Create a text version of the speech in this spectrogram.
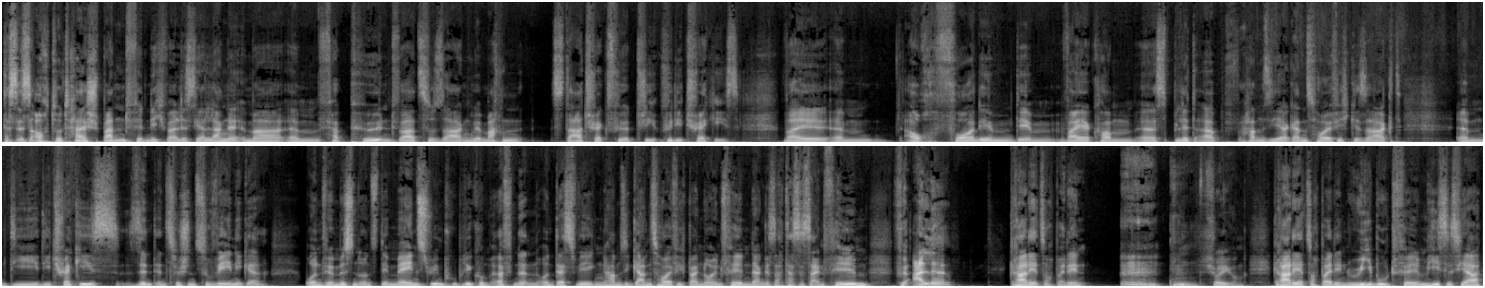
Das ist auch total spannend, finde ich, weil es ja lange immer ähm, verpönt war zu sagen, wir machen Star Trek für, für die Trekkies. Weil ähm, auch vor dem, dem Viacom äh, haben sie ja ganz häufig gesagt, ähm, die, die Trekkies sind inzwischen zu wenige und wir müssen uns dem Mainstream-Publikum öffnen und deswegen haben sie ganz häufig bei neuen Filmen dann gesagt, das ist ein Film für alle. Gerade jetzt auch bei den Entschuldigung. Gerade jetzt auch bei den Reboot-Filmen hieß es ja,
